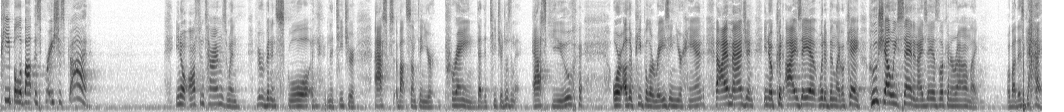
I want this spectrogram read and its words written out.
people about this gracious God? You know, oftentimes when have you ever been in school and the teacher asks about something, you're praying that the teacher doesn't ask you or other people are raising your hand. I imagine, you know, could Isaiah would have been like, okay, who shall we send? And Isaiah's looking around like, what about this guy?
